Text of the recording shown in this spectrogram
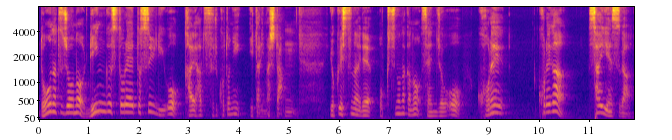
ドーナツ状のリングストレート水流を開発することに至りました、ん。浴室内でお口の中の洗浄をこれこれがサイエンスが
